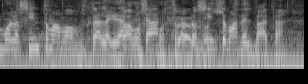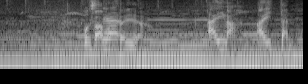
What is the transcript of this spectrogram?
Tenemos los síntomas, vamos a mostrar la gráfica. Vamos a mostrarlos. Los síntomas del bata. O Vamos sea, allá. Ahí va, ahí están.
